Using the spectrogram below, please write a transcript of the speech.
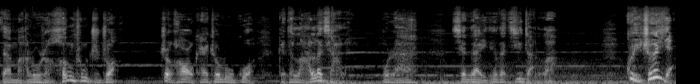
在马路上横冲直撞，正好我开车路过，给他拦了下来。不然现在已经在急诊了。鬼遮眼？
